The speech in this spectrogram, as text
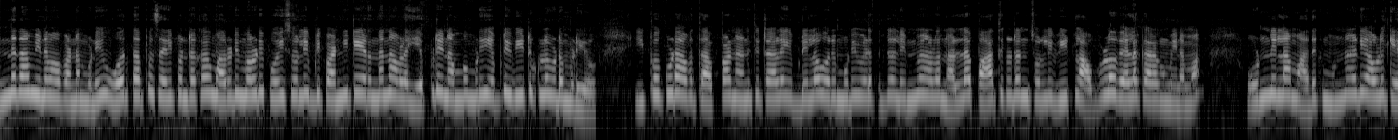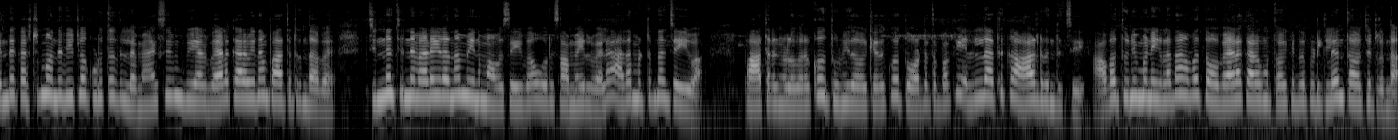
என்னதான் மீனமா பண்ண முடியும்? ஒரு தப்பு சரி பண்ணுறக்கா மறுபடியும் மறுபடியும் போய் சொல்லி இப்படி பண்ணிட்டே இருந்தான்னு அவளை எப்படி நம்ப முடியும்? எப்படி வீட்டுக்குள்ள விட முடியும்? இப்போ கூட அவள் தப்பா நினைச்சிட்டாலே இப்படிலாம் ஒரு முடிவு எடுத்துட்டால் இன்னும் அவளை நல்லா பாத்துக்கிட்டேன்னு சொல்லி வீட்டுல அவ்வளோ வேலைக்காரங்க மீனமா ஒன்றும் இல்லாமல் அதுக்கு முன்னாடி அவளுக்கு எந்த கஷ்டமும் அந்த வீட்டில் கொடுத்ததில்ல மேக்ஸிமம் வேலைக்காரவை தான் பார்த்துட்டு இருந்தாவ. சின்ன சின்ன வேலைகளை தான் மீனமா அவ செய்வா. ஒரு சமையல் வேலை அதை மட்டும்தான் செய்வாள் பாத்திரம் கழுவுறக்கோ துணி துவைக்கிறதுக்கோ தோட்டத்தை பார்க்க எல்லாத்துக்கும் ஆள் இருந்துச்சு. அவள் துணிமணிகளை தான் அவள் துவ- வேலைக்காரங்க துவைக்கிறது பிடிக்கலன்னு துவைச்சிட்டு இருந்தா.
